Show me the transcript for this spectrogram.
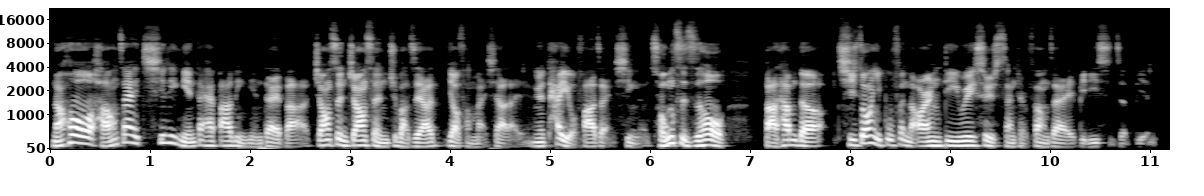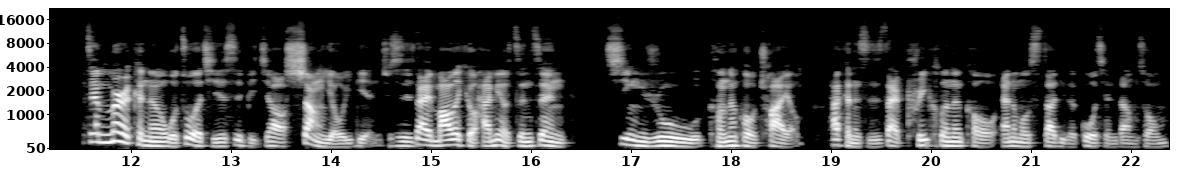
然后好像在七零年代还八零年代吧，Johnson Johnson 就把这家药厂买下来，因为太有发展性了。从此之后。把他们的其中一部分的 R&D Research Center 放在比利时这边，在 Merck 呢，我做的其实是比较上游一点，就是在 Molecule 还没有真正进入 Clinical Trial，它可能只是在 Preclinical Animal Study 的过程当中，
